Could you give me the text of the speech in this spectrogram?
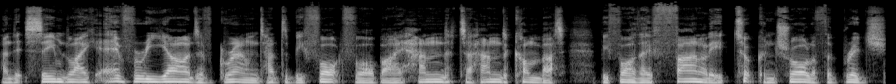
and it seemed like every yard of ground had to be fought for by hand to hand combat before they finally took control of the bridge.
